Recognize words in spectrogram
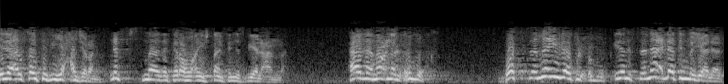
إذا ألقيت فيه حجرا. نفس ما ذكره أينشتاين في النسبية العامة. هذا معنى الحبك. والسماء ذات الحبك إذا السماء ذات المجالات.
